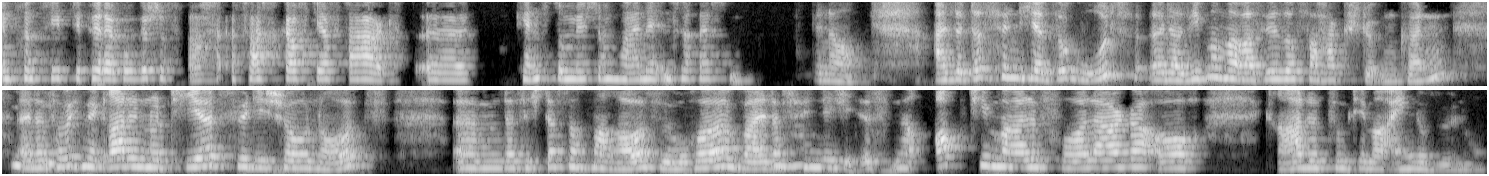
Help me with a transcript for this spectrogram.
im Prinzip die pädagogische Fachkraft ja fragt, äh, kennst du mich und meine Interessen? Genau. Also das finde ich jetzt so gut. Äh, da sieht man mal, was wir so verhackstücken können. Äh, das habe ich mir gerade notiert für die Show Notes, ähm, dass ich das nochmal raussuche, weil das mhm. finde ich ist eine optimale Vorlage auch gerade zum Thema Eingewöhnung.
